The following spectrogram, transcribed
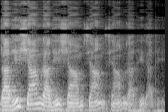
राधे श्याम राधे श्याम श्याम श्याम, राधे राधे।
